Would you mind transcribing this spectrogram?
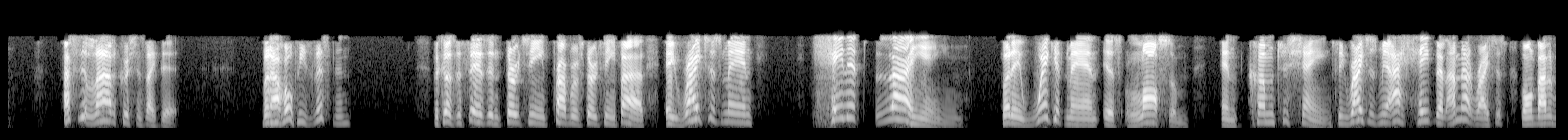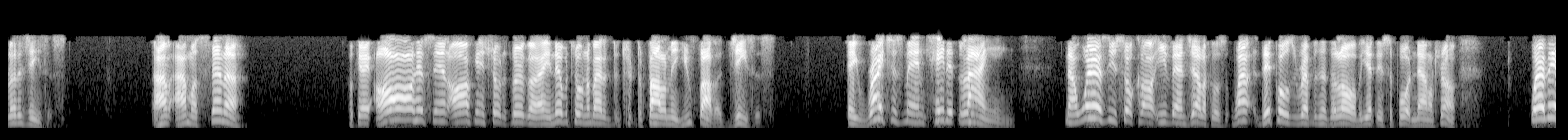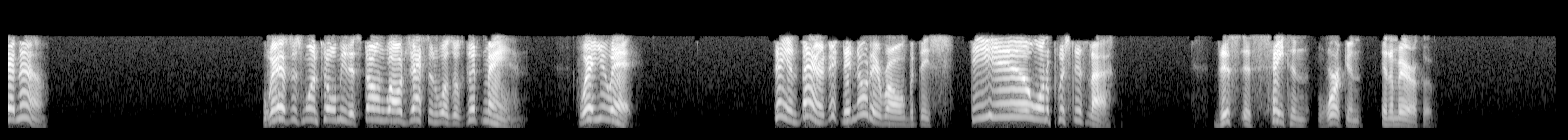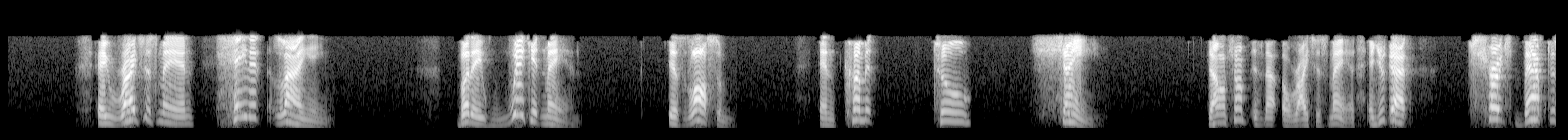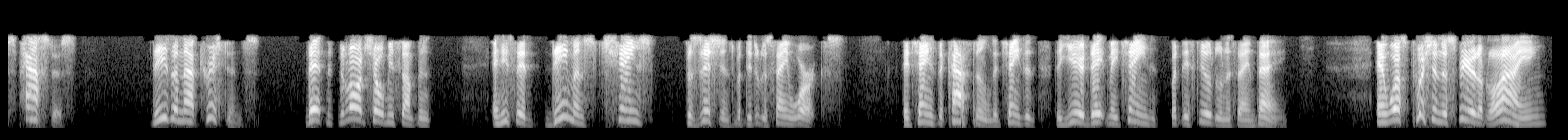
I see a lot of Christians like that. But I hope he's listening because it says in 13, Proverbs 13:5, a righteous man hated lying, but a wicked man is loathsome and come to shame. See, righteous man, I hate that. I'm not righteous, born by the blood of Jesus. I'm, I'm a sinner. Okay, all have sinned, all can show the glory of God. I ain't never told nobody to, to follow me. You follow Jesus. A righteous man hated lying. Now, where's these so-called evangelicals? Why, they're supposed to represent the law, but yet they're supporting Donald Trump. Where are they at now? Where's this one told me that Stonewall Jackson was a good man? Where you at? They embarrassed. They, they know they're wrong, but they still want to push this lie. This is Satan working in America. A righteous man hated lying, but a wicked man is loathsome and cometh to shame. Donald Trump is not a righteous man. And you got church Baptist pastors. These are not Christians. They, the Lord showed me something and he said, demons change positions, but they do the same works. They change the costume. They change the, the year date may change, but they're still doing the same thing. And what's pushing the spirit of lying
